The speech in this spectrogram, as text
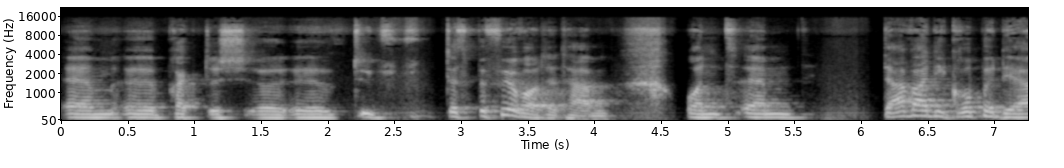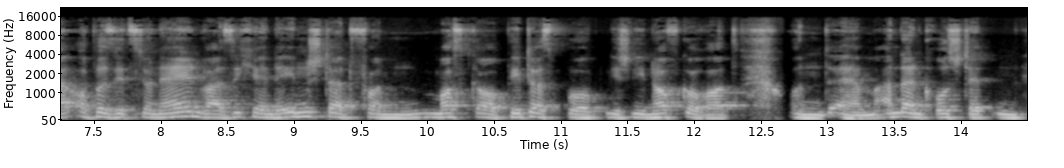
ähm, äh, praktisch äh, äh das befürwortet haben. Und ähm, da war die Gruppe der Oppositionellen, war sicher in der Innenstadt von Moskau, Petersburg, Nizhny Novgorod und ähm, anderen Großstädten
